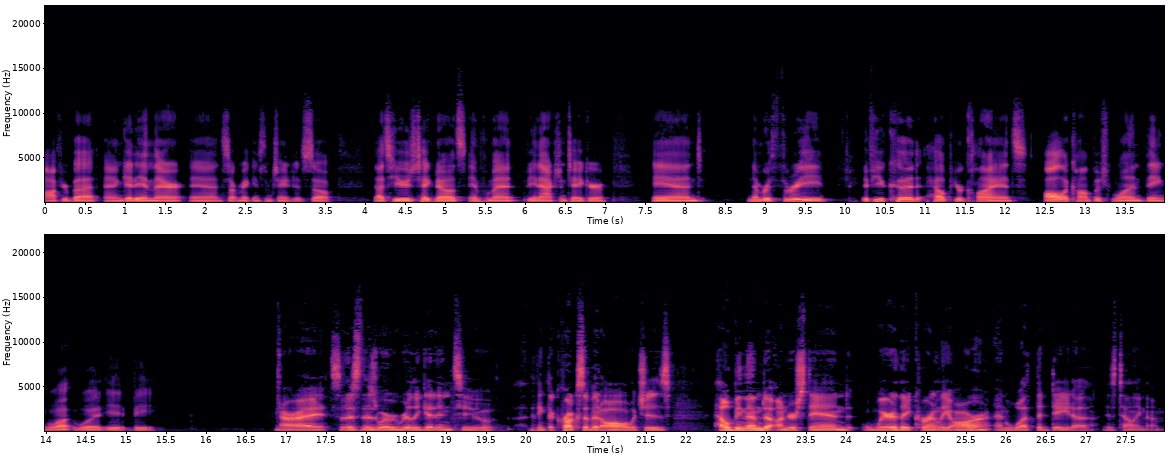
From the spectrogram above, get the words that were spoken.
off your butt and get in there and start making some changes. So that's huge. Take notes, implement, be an action taker. And number three, if you could help your clients all accomplish one thing, what would it be? All right. So this this is where we really get into I think the crux of it all, which is helping them to understand where they currently are and what the data is telling them.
